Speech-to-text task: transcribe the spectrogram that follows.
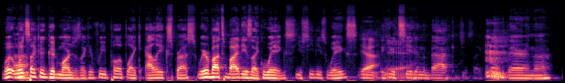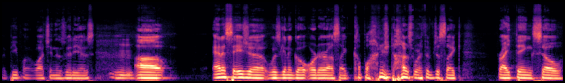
What, what's Uh, like a good margins? Like if we pull up like AliExpress, we were about to buy these like wigs. You see these wigs? Yeah. Like you would see it in the back, just like right there, the the people are watching those videos. Mm-hmm. Uh, Anastasia was gonna go order us like a couple hundred dollars worth of just like right things. So,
